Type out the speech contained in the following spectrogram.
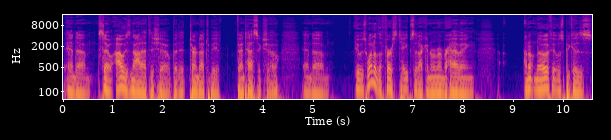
And um, so I was not at the show, but it turned out to be a fantastic show, and um, it was one of the first tapes that I can remember having. I don't know if it was because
